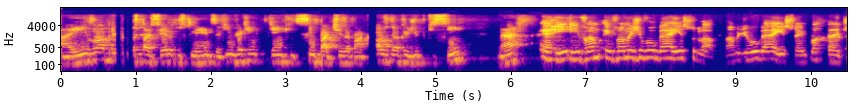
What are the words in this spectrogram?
Aí vou abrir para os parceiros, para os clientes aqui, ver quem, quem que simpatiza com a causa, que eu acredito que sim, né? É, e, e, vamos, e vamos divulgar isso, Glauco. Vamos divulgar isso, é importante.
